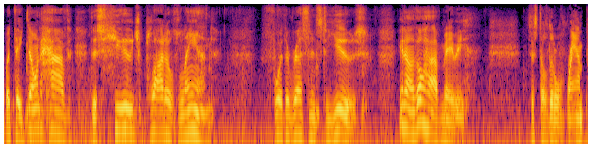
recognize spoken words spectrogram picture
but they don't have this huge plot of land for the residents to use. You know, they'll have maybe just a little ramp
